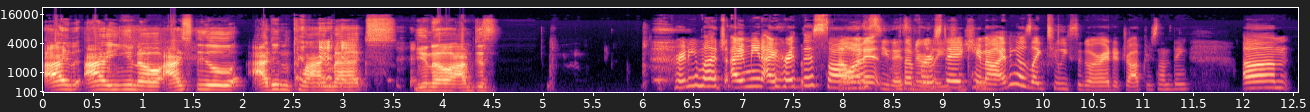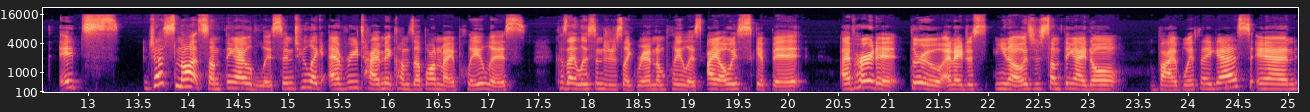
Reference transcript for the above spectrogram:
I I you know, I still I didn't climax. You know, I'm just pretty much. I mean, I heard this song when it the first day it came out. I think it was like two weeks ago, right? It dropped or something. Um, it's just not something I would listen to. Like every time it comes up on my playlist, because I listen to just like random playlists, I always skip it. I've heard it through, and I just you know it's just something I don't vibe with, I guess, and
